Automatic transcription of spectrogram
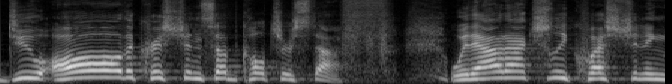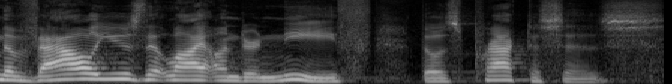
do all the Christian subculture stuff without actually questioning the values that lie underneath those practices.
